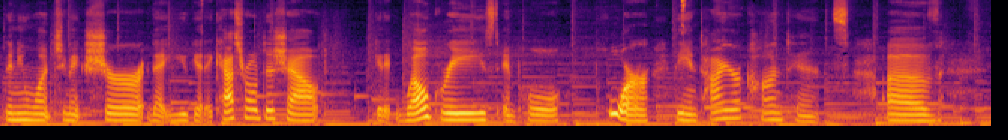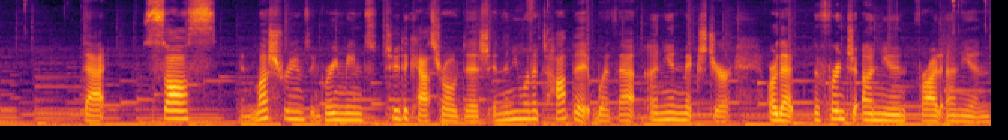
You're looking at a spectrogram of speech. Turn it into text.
then you want to make sure that you get a casserole dish out, get it well greased, and pull pour the entire contents of that sauce and mushrooms and green beans to the casserole dish and then you want to top it with that onion mixture or that the French onion fried onion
